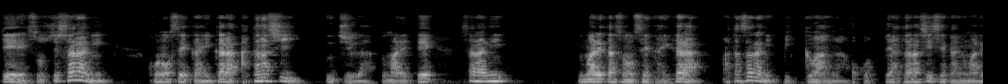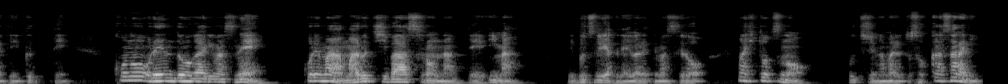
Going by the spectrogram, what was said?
て、そしてさらにこの世界から新しい宇宙が生まれて、さらに生まれたその世界から、またさらにビッグバンが起こって新しい世界が生まれていくって、この連動がありますね。これまあ、マルチバース論なんて今、物理学で言われてますけど、まあ一つの宇宙が生まれるとそこからさらに、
